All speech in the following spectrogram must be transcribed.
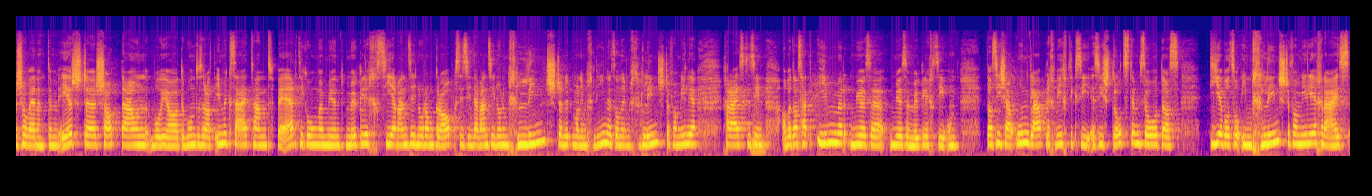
schon während dem ersten Shutdown, wo ja der Bundesrat immer gesagt hat, Beerdigungen müssen möglich sein, auch wenn sie nur am Grab sind, auch wenn sie nur im kleinsten, nicht mal im kleinen, sondern im kleinsten Familienkreis sind. Mhm. Aber das hat immer müssen, müssen möglich sein. Und das ist auch unglaublich wichtig gewesen. Es ist trotzdem so, dass die, die so im kleinsten Familienkreis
